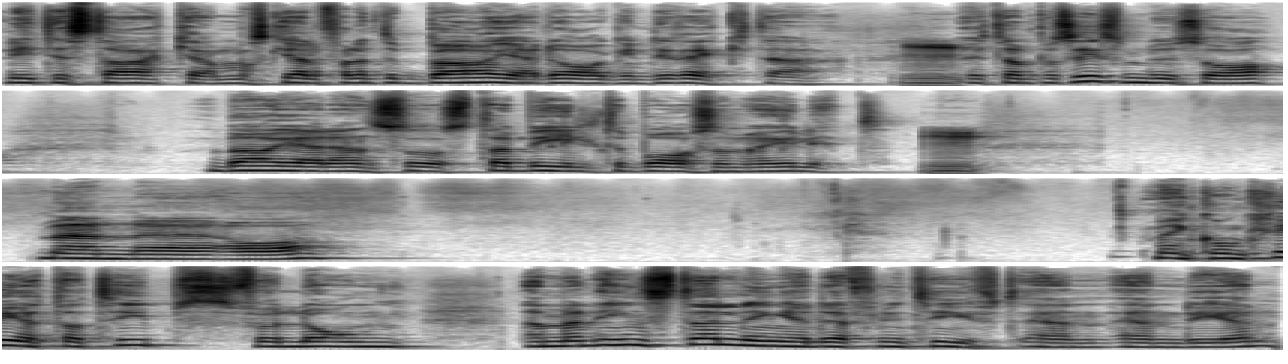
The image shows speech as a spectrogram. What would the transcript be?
lite starkare. Man ska i alla fall inte börja dagen direkt där. Mm. Utan precis som du sa, börja den så stabilt och bra som möjligt. Mm. Men, eh, ja. Men konkreta tips för lång... Nej, men inställning är definitivt en, en del.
